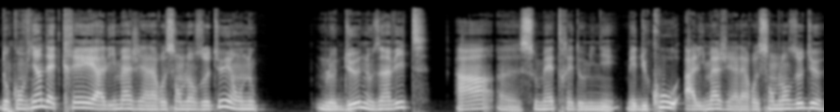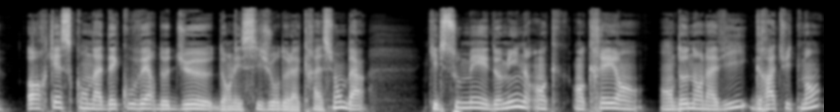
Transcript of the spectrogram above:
Donc on vient d'être créé à l'image et à la ressemblance de Dieu, et on nous, le Dieu nous invite à euh, soumettre et dominer, mais du coup à l'image et à la ressemblance de Dieu. Or, qu'est-ce qu'on a découvert de Dieu dans les six jours de la création? Ben, Qu'il soumet et domine en, créant, en donnant la vie gratuitement,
